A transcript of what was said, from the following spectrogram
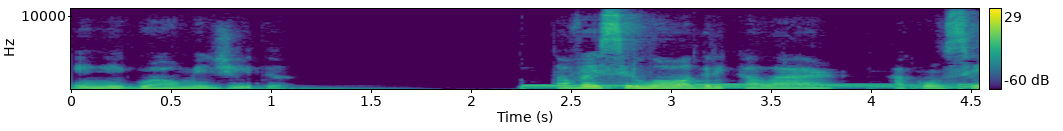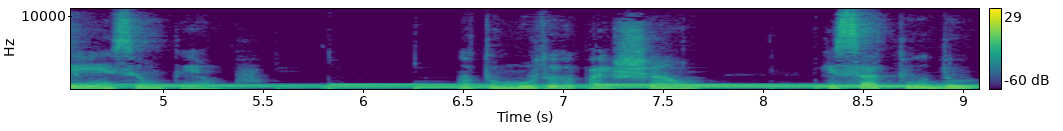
em igual medida. Talvez se logre calar a consciência um tempo. No tumulto da paixão, quizá tudo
